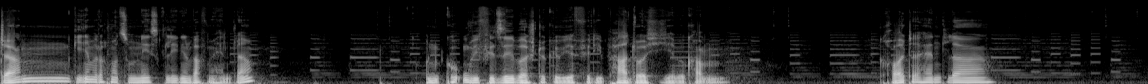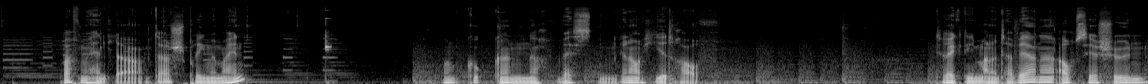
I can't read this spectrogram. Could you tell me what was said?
dann gehen wir doch mal zum nächstgelegenen Waffenhändler und gucken, wie viel Silberstücke wir für die paar Dolche hier bekommen. Kräuterhändler, Waffenhändler, da springen wir mal hin. Und gucken nach Westen, genau hier drauf. Direkt nebenan eine Taverne, auch sehr schön.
